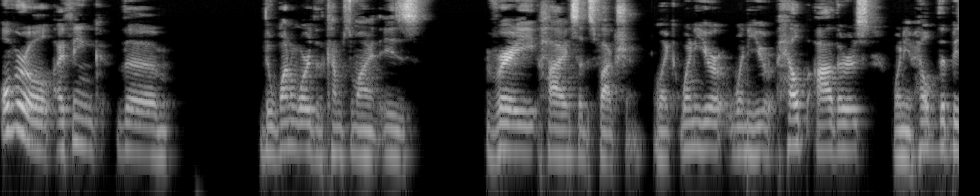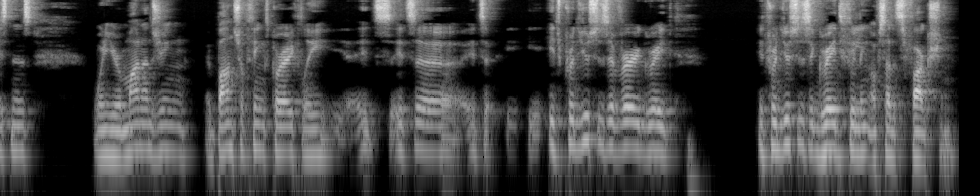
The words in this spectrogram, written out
Overall, I think the, the one word that comes to mind is very high satisfaction. Like when you're, when you help others, when you help the business, when you're managing a bunch of things correctly, it's, it's a, it's a, it produces a very great, it produces a great feeling of satisfaction.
